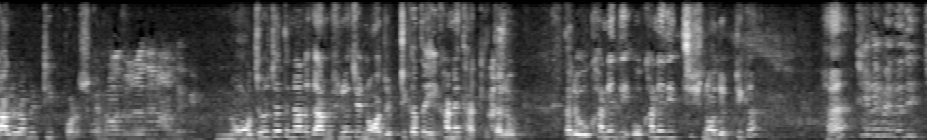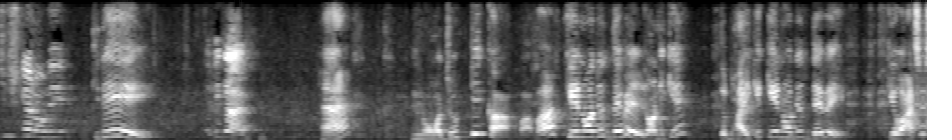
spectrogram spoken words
কালো রঙের টিপ পড়াস কেন? নজর যাতে না নজর যাতে না লাগে আমি শুনেছি নজর টিকা তো এখানে থাকে। তাহলে তাহলে ওখানে ওখানে দিচ্ছিস নজর টিকা? হ্যাঁ? দিচ্ছিস কেন রে? কিরে? হ্যাঁ? নজর টিকা? বাবা কে নজর দেবে রনিকে? তোর ভাইকে কে নজর দেবে? কেউ আছে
